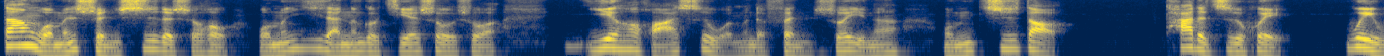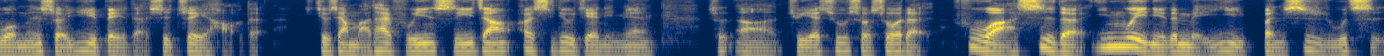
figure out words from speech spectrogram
当我们损失的时候，我们依然能够接受说，耶和华是我们的份，所以呢，我们知道。他的智慧为我们所预备的是最好的，就像马太福音十一章二十六节里面说啊，主耶稣所说的：“父啊，是的，因为你的美意本是如此。”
